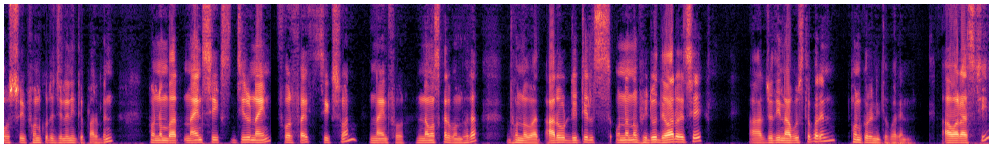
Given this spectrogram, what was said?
অবশ্যই ফোন করে জেনে নিতে পারবেন। Phone number nine six zero nine four five six one nine four. নমস্কার বন্ধুরা, ধন্যবাদ। আরও ডিটেলস অন্যান্য ভিডিও দেওয়া রয়েছে। আর যদি না বুঝতে পারেন, ফোন করে নিতে পারেন। আবার আসছি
